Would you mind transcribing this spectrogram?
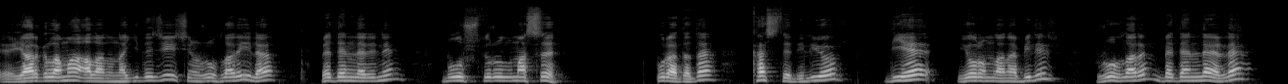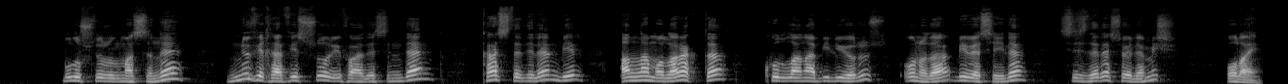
yargılama alanına gideceği için ruhlarıyla bedenlerinin buluşturulması burada da kastediliyor diye yorumlanabilir. Ruhların bedenlerle buluşturulmasını nüfika fissur ifadesinden kastedilen bir anlam olarak da kullanabiliyoruz. Onu da bir vesile sizlere söylemiş olayım.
